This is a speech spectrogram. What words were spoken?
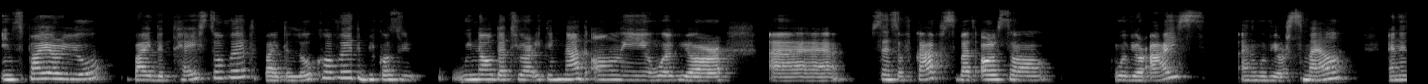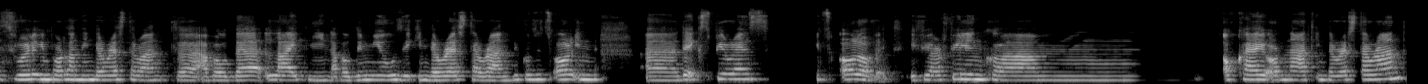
inspire you by the taste of it, by the look of it, because we know that you are eating not only with your uh, sense of cups, but also with your eyes and with your smell. And it's really important in the restaurant uh, about the lighting, about the music in the restaurant, because it's all in uh, the experience. It's all of it. If you are feeling um, okay or not in the restaurant,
